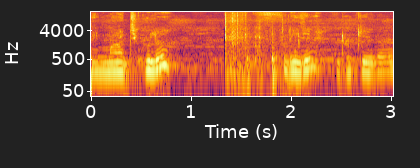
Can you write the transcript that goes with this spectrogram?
এই মাছগুলো ফ্রিজে ঢুকিয়ে দেবো।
